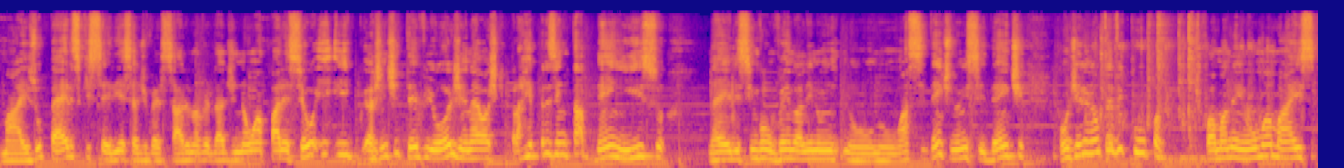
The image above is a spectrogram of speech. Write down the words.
Mas o Pérez, que seria esse adversário, na verdade não apareceu. E, e a gente teve hoje, né? Eu acho que para representar bem isso, né, ele se envolvendo ali num, num, num, acidente, num incidente, onde ele não teve culpa de forma nenhuma, mas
